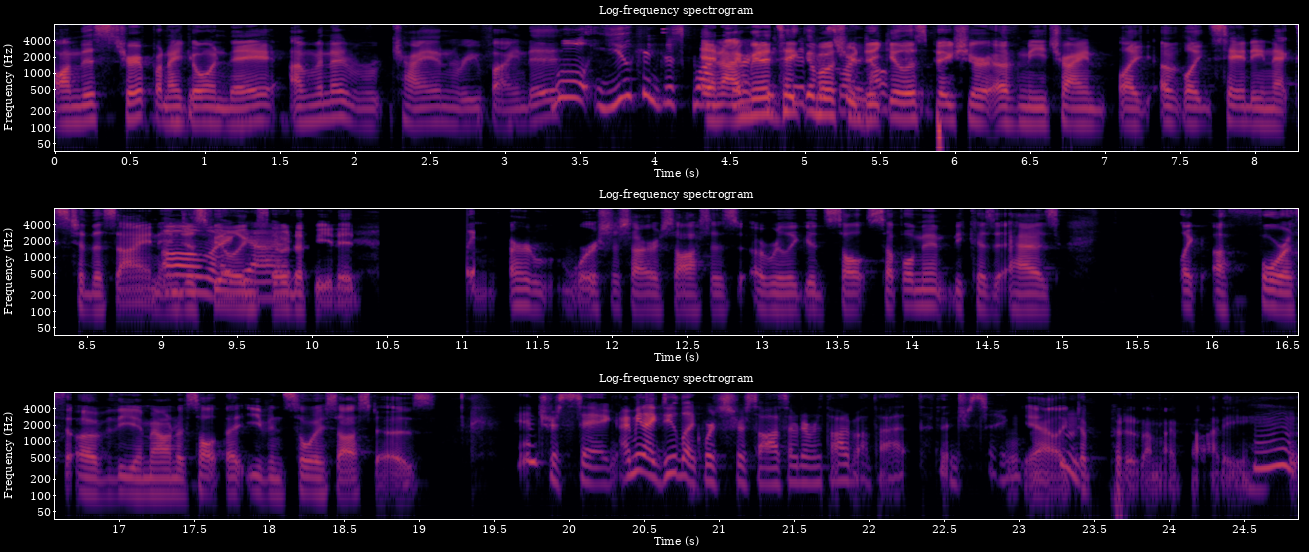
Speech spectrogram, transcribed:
on this trip when I go in May, I'm gonna r- try and re-find it. Well, you can just and I'm gonna take the most just wanna know. ridiculous picture of me trying like of like standing next to the sign and Oh just feeling so God. defeated. Our Worcestershire sauce is a really good salt supplement because it has like a fourth of the amount of salt that even soy sauce does. Interesting. I mean, I do like Worcestershire sauce. I've never thought about that. That's interesting. Yeah, I like Hmm. to put it on my body. Mm,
